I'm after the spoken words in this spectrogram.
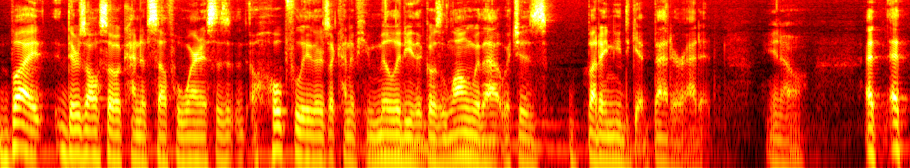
but there's also a kind of self-awareness hopefully there's a kind of humility that goes along with that which is but i need to get better at it you know at, at,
